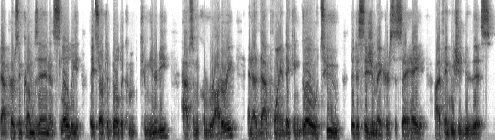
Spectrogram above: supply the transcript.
that person comes in and slowly they start to build a com- community have some camaraderie and at that point they can go to the decision makers to say hey i think we should do this.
